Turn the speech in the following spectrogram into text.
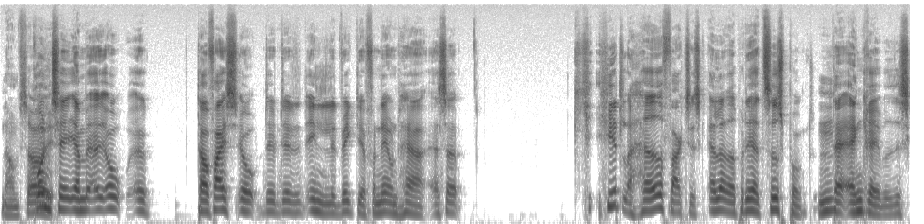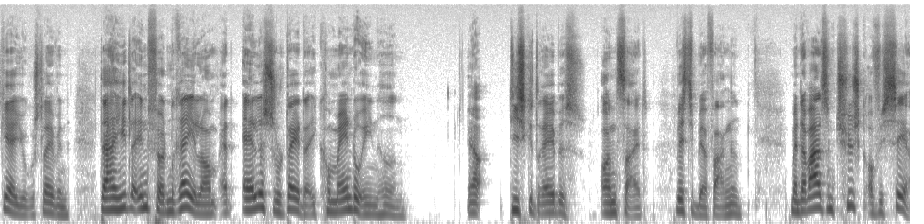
Nå, men så... grunden til, jamen, øh, jo, øh, der var faktisk, jo, det, det er egentlig lidt vigtigt at få nævnt her, altså, Hitler havde faktisk allerede på det her tidspunkt, mm. da angrebet, det sker i Jugoslavien, der har Hitler indført en regel om, at alle soldater i kommandoenheden, Ja. de skal dræbes on-site, hvis de bliver fanget. Men der var altså en tysk officer,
